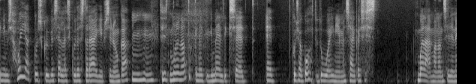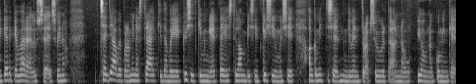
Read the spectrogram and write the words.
inimese hoiakus kui ka selles, kuidas ta räägib sinuga mm. -hmm. sest mulle natukene ikkagi meeldiks see, et, et kui sa kohtud uue inimesega, siis mõlemal on selline kerge värelus sees või noh, sa ei tea võib-olla millest rääkida või küsidki mingeid täiesti lambiseid küsimusi, aga mitte see, et mingi vend tuleb su juurde, on nagu, jõu nagu mingi,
